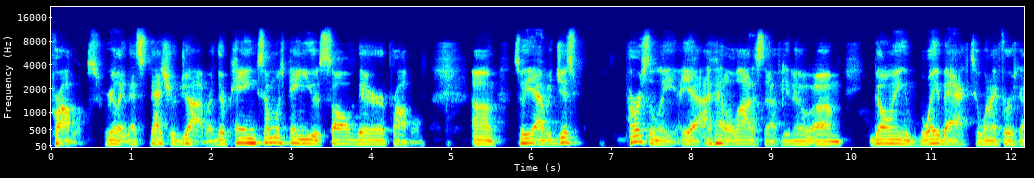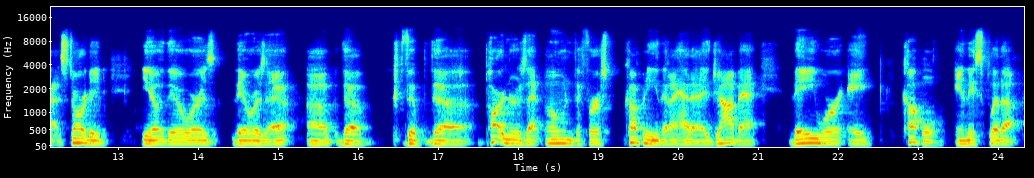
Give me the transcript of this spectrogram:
problems really. That's that's your job right? They're paying someone's paying you to solve their problem. Um so yeah but just personally yeah i've had a lot of stuff you know um going way back to when i first got started you know there was there was a uh the the the partners that owned the first company that i had a job at they were a couple and they split up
